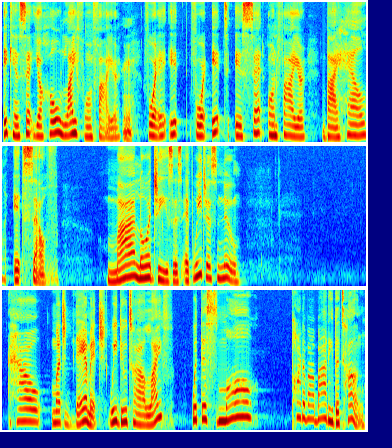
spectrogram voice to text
It can set your whole life on fire, for it for it is set on fire by hell itself. My Lord Jesus, if we just knew how much damage we do to our life with this small part of our body, the tongue.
